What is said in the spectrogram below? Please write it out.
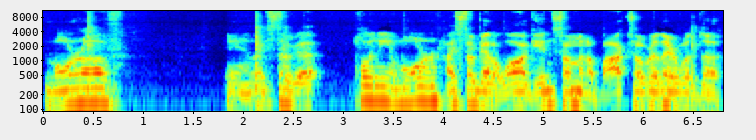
more of. And I still got plenty of more. I still got to log in some in a box over there with the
